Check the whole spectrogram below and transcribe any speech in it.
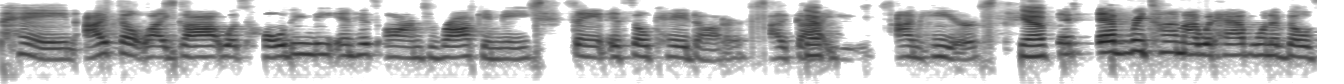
pain, I felt like God was holding me in his arms, rocking me, saying, It's okay, daughter. I got yep. you. I'm here. Yep. And every time I would have one of those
